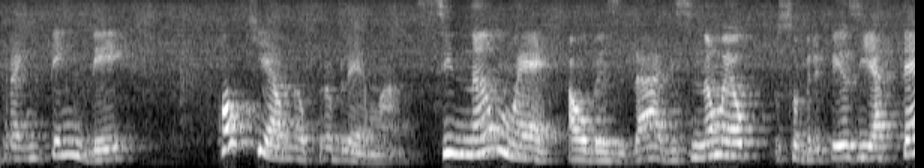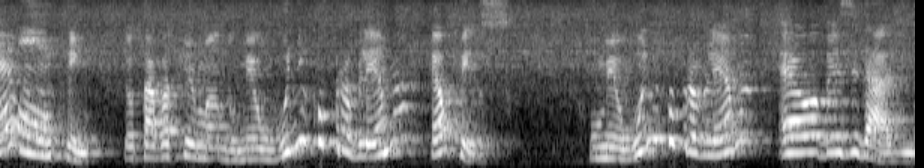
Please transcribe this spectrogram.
para entender qual que é o meu problema? Se não é a obesidade, se não é o sobrepeso, e até ontem eu estava afirmando o meu único problema é o peso. O meu único problema é a obesidade.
